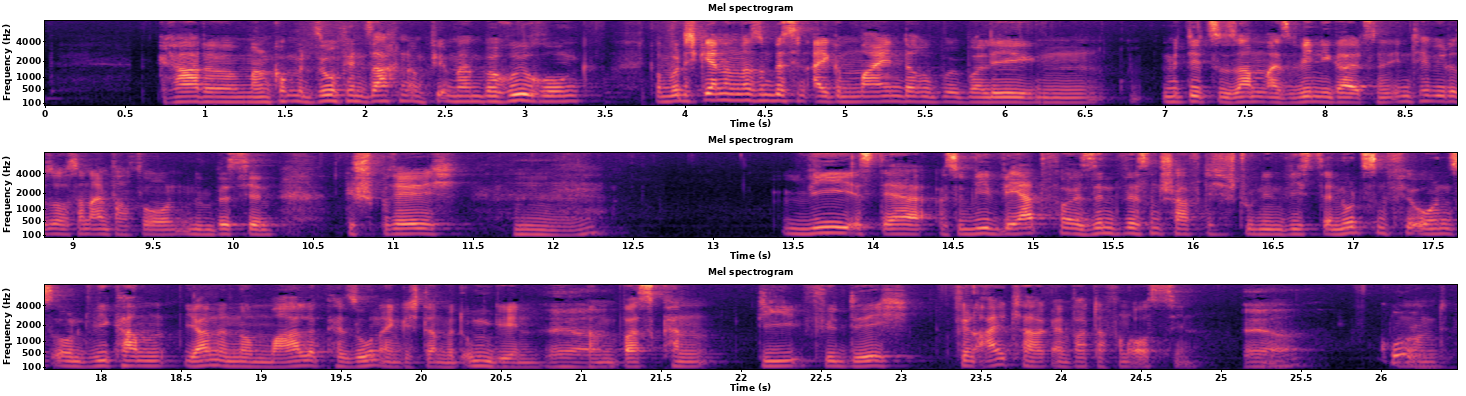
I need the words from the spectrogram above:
gerade man kommt mit so vielen Sachen irgendwie immer in Berührung. Da würde ich gerne mal so ein bisschen allgemein darüber überlegen, mit dir zusammen, also weniger als ein Interview oder so, sondern einfach so ein bisschen Gespräch. Mhm wie ist der, also wie wertvoll sind wissenschaftliche Studien, wie ist der Nutzen für uns und wie kann ja eine normale Person eigentlich damit umgehen? Ja. Ähm, was kann die für dich, für den Alltag einfach davon rausziehen? Ja, cool. Und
